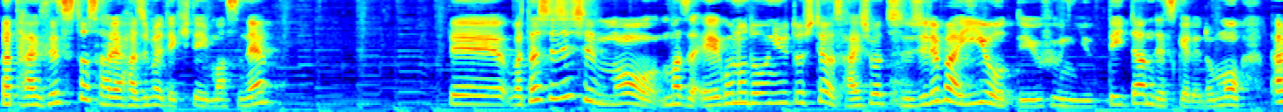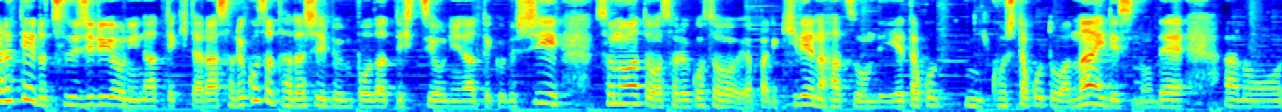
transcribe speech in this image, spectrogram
が大切とされ始めてきていますね。で、私自身も、まず英語の導入としては最初は通じればいいよっていうふうに言っていたんですけれども、ある程度通じるようになってきたら、それこそ正しい文法だって必要になってくるし、その後はそれこそやっぱり綺麗な発音で言えたことに越したことはないですので、あの、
